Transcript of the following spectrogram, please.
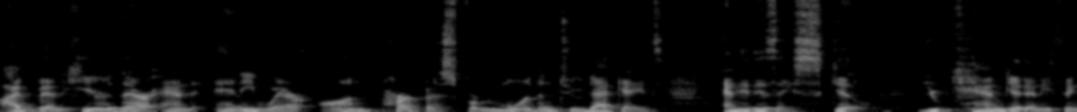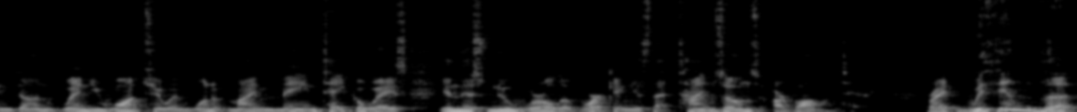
I've been here, there, and anywhere on purpose for more than two decades. And it is a skill. You can get anything done when you want to. And one of my main takeaways in this new world of working is that time zones are voluntary right? Within the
